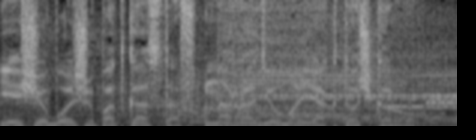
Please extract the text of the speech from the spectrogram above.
Еще больше подкастов на радиомаяк.ру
